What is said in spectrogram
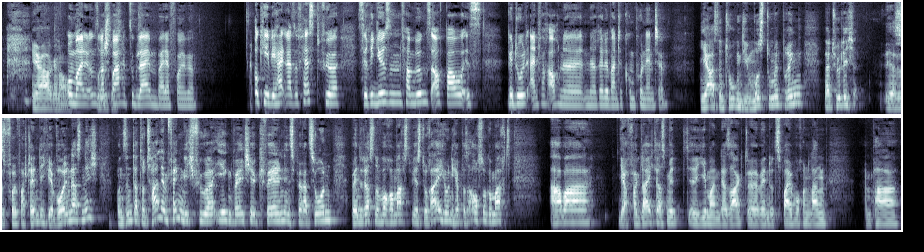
ja, genau. Um mal in unserer so Sprache zu bleiben bei der Folge. Okay, wir halten also fest, für seriösen Vermögensaufbau ist Geduld einfach auch eine, eine relevante Komponente. Ja, ist eine Tugend, die musst du mitbringen. Natürlich, das ist voll verständlich, wir wollen das nicht und sind da total empfänglich für irgendwelche Quellen, Inspirationen. Wenn du das eine Woche machst, wirst du reich und ich habe das auch so gemacht. Aber ja, vergleich das mit äh, jemandem, der sagt, äh, wenn du zwei Wochen lang ein paar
